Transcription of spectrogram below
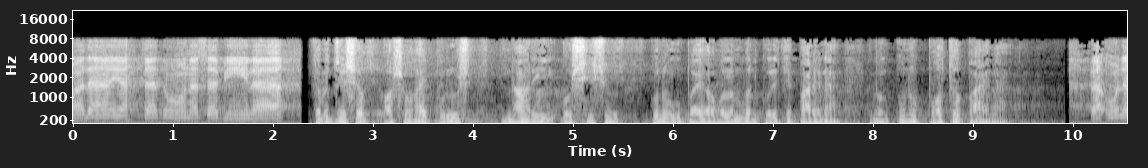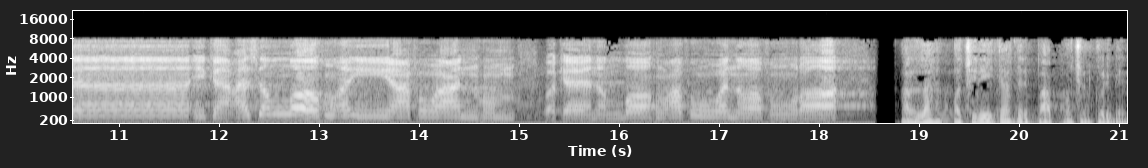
ولا يهتدون سبيلا তবে যেসব অসহায় পুরুষ নারী ও শিশু কোনো উপায় অবলম্বন করিতে পারে না এবং কোনো পথও পায় না فأولئك عسى الله أن يعفو عنهم وكان الله عفوا غفورا আল্লাহ অচিরেই তাহাদের পাপ মোচন করিবেন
